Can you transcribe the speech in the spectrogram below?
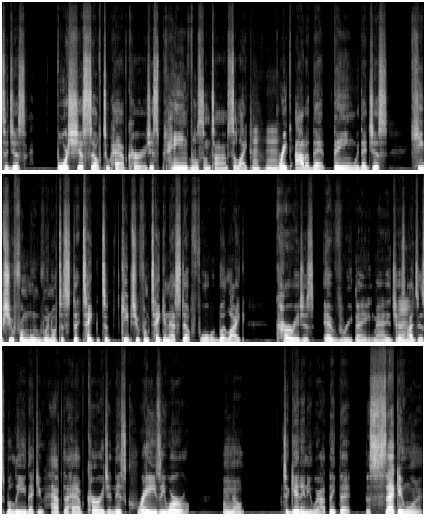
to just force yourself to have courage. It's painful sometimes to like Mhm. break out of that thing where that just keeps you from moving or to st- take to keeps you from taking that step forward. But like courage is everything, man. It just Mm. I just believe that you have to have courage in this crazy world, you know, to get anywhere. I think that the second one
